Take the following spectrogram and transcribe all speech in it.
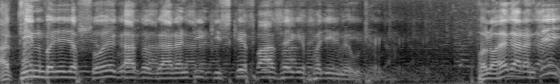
और तीन बजे जब सोएगा तो गारंटी किसके पास है कि फजीर में उठेगा? बोलो, है गारंटी?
